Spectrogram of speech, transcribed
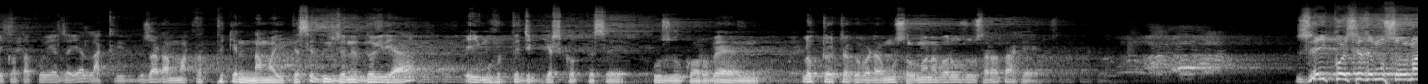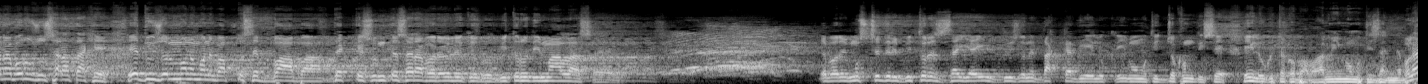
এই কথা কইয়া যাইয়া লাকড়ির বোঝাটা মাথার থেকে নামাইতেছে দুইজনে দইরা, এই মুহূর্তে জিজ্ঞেস করতেছে, উজু করবেন? লোকটা একটা বেটা, মুসলমান আবার উজু ছাড়া থাকে যেই কইছে যে মুসলমান আবার উজু ছাড়া থাকে এ দুইজন মনে মনে ভাবতেছে, বাবা, দেখতে শুনতে সারা বার হইলে কি ভিতর দি মাল আছে। এবার ওই মসজিদের ভিতরে যাইয়াই দুইজনে ধাক্কা দিয়ে এই লোককে ইমামতি যখন দিছে, এই লোকটাকে বাবা, আমি ইমামতি জানি না। বলে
